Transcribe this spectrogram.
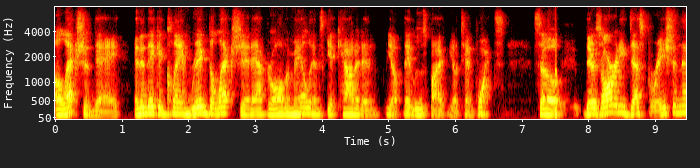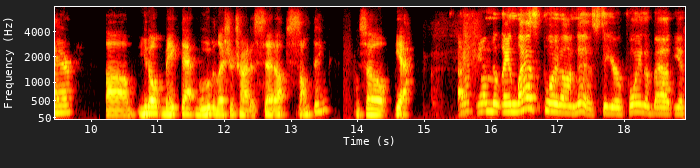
election day and then they can claim rigged election after all the mail-ins get counted and you know they lose by you know 10 points. So there's already desperation there. Um, you don't make that move unless you're trying to set up something. So yeah. And, the, and last point on this to your point about you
